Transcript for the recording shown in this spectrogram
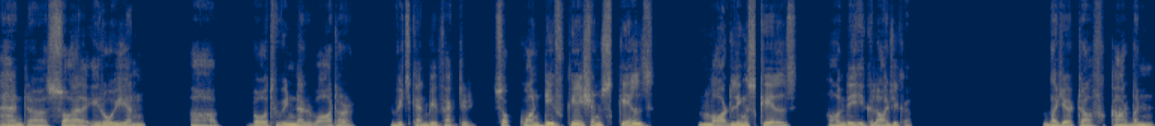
and uh, soil erosion, uh, both wind and water, which can be affected. So quantification skills, modeling skills on the ecological budget of carbon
